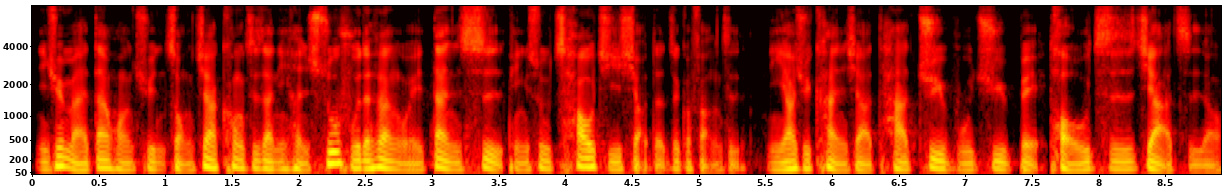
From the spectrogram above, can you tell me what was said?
你去买蛋黄区，总价控制在你很舒服的范围，但是坪数超级小的这个房子，你要去看一下它具不具备投资价值哦。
